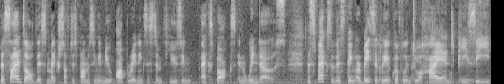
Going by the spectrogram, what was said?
Besides all this, Microsoft is promising a new operating system fusing Xbox and Windows. The specs of this thing are basically equivalent to a high-end PC,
